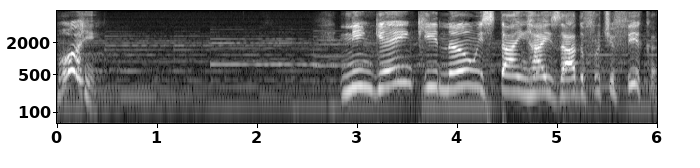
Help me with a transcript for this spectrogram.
Morre. Ninguém que não está enraizado frutifica.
